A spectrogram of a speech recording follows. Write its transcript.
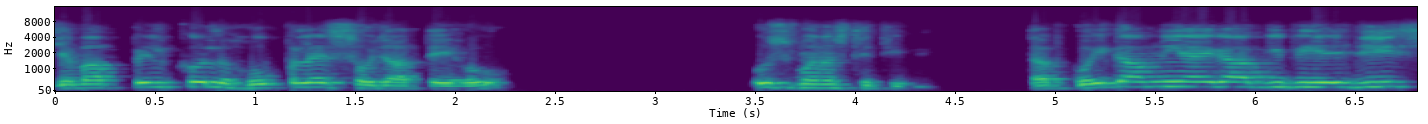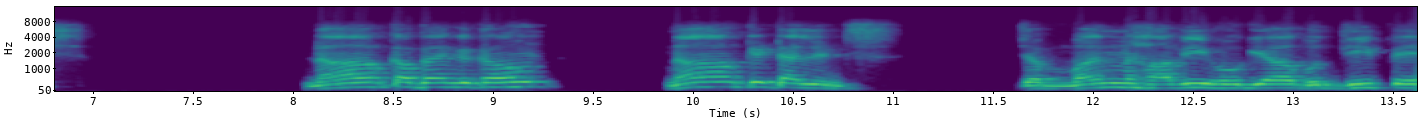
जब आप बिल्कुल होपलेस हो जाते हो, उस मनस्थिति में। तब कोई काम नहीं आएगा आपकी पीएचडी ना आपका बैंक अकाउंट ना आपके टैलेंट्स जब मन हावी हो गया बुद्धि पे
